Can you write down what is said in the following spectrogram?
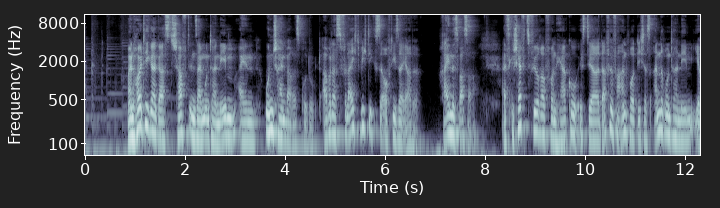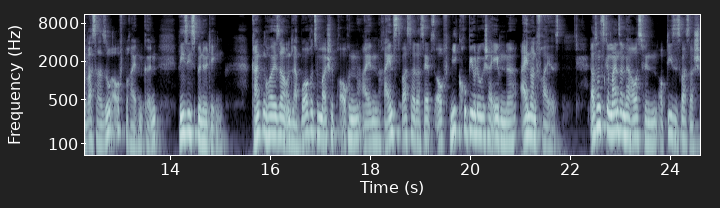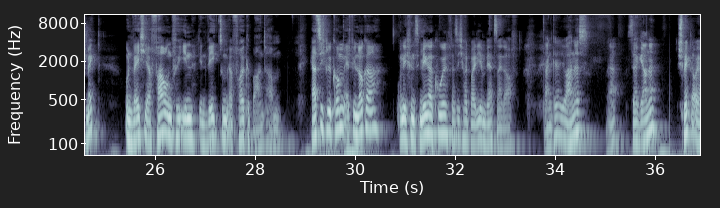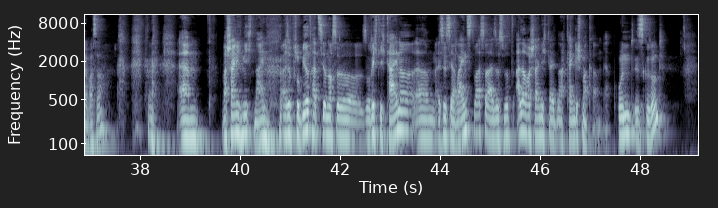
Mein heutiger Gast schafft in seinem Unternehmen ein unscheinbares Produkt, aber das vielleicht wichtigste auf dieser Erde. Reines Wasser. Als Geschäftsführer von Herco ist er dafür verantwortlich, dass andere Unternehmen ihr Wasser so aufbereiten können, wie sie es benötigen. Krankenhäuser und Labore zum Beispiel brauchen ein Reinstwasser, das selbst auf mikrobiologischer Ebene einwandfrei ist. Lass uns gemeinsam herausfinden, ob dieses Wasser schmeckt und welche Erfahrungen für ihn den Weg zum Erfolg gebahnt haben. Herzlich willkommen, Edwin Locker, und ich finde es mega cool, dass ich heute bei dir im Werk sein darf. Danke, Johannes. Ja, sehr gerne. Schmeckt euer Wasser? ähm, wahrscheinlich nicht, nein. Also probiert hat's hier noch so, so richtig keiner. Ähm, es ist ja Reinstwasser, also es wird aller Wahrscheinlichkeit nach keinen Geschmack haben. Ja. Und ist es gesund?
